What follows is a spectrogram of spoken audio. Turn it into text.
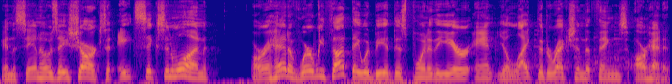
and the San Jose Sharks at 8 6 and 1 are ahead of where we thought they would be at this point of the year, and you like the direction that things are headed.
